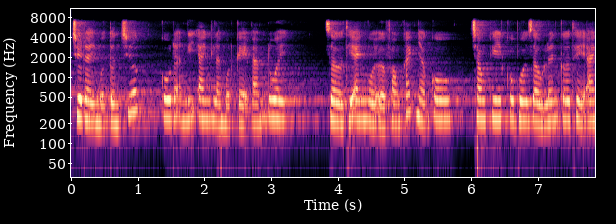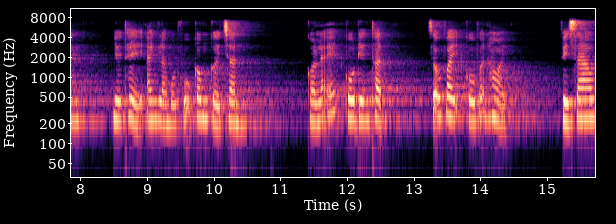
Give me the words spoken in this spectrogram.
Chưa đầy một tuần trước, cô đã nghĩ anh là một kẻ bám đuôi. Giờ thì anh ngồi ở phòng khách nhà cô, trong khi cô bôi dầu lên cơ thể anh, như thể anh là một vũ công cởi trần. Có lẽ cô điên thật, dẫu vậy cô vẫn hỏi. Vì sao?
